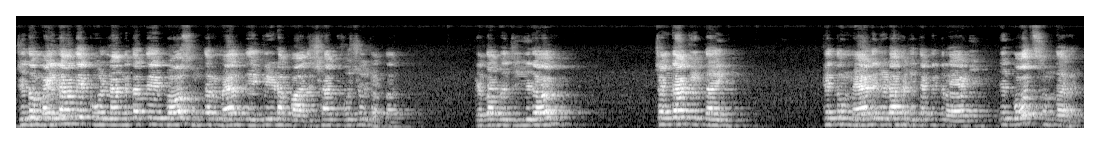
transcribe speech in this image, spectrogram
ਜਦੋਂ ਮਹਿਲਾਂ ਦੇ ਕੋਲ ਲੰਘਦਾ ਤੇ ਬਹੁਤ ਸੁੰਦਰ ਮਹਿਲ ਦੇਖ ਕੇ ਜਿਹੜਾ ਬਾਦਸ਼ਾਹ ਖੁਸ਼ ਹੋ ਜਾਂਦਾ। ਕਹਿੰਦਾ, ਵਜ਼ੀਰ, ਚੰਗਾ ਕੀਤਾ ਈ ਕਿ ਤੂੰ ਮਹਿਲ ਜਿਹੜਾ ਹਜੇ ਤੱਕ ਕਰਾਇਆ ਨਹੀਂ ਇਹ ਬਹੁਤ ਸੁੰਦਰ ਹੈ,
